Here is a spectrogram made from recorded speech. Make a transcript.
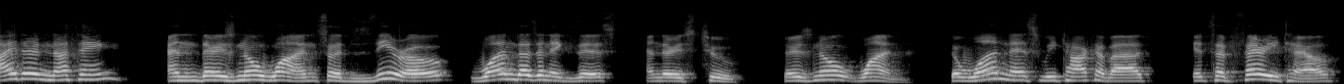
either nothing and there is no one. So it's zero, one doesn't exist, and there is two. There is no one. The oneness we talk about, it's a fairy tale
